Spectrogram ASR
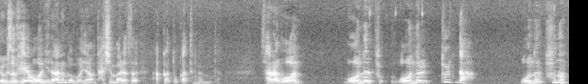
여기서 회원이라는 건 뭐냐면 다시 말해서 아까 똑같은 겁니다. 살아 원, 원을 원을 풀다, 원을 푸는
